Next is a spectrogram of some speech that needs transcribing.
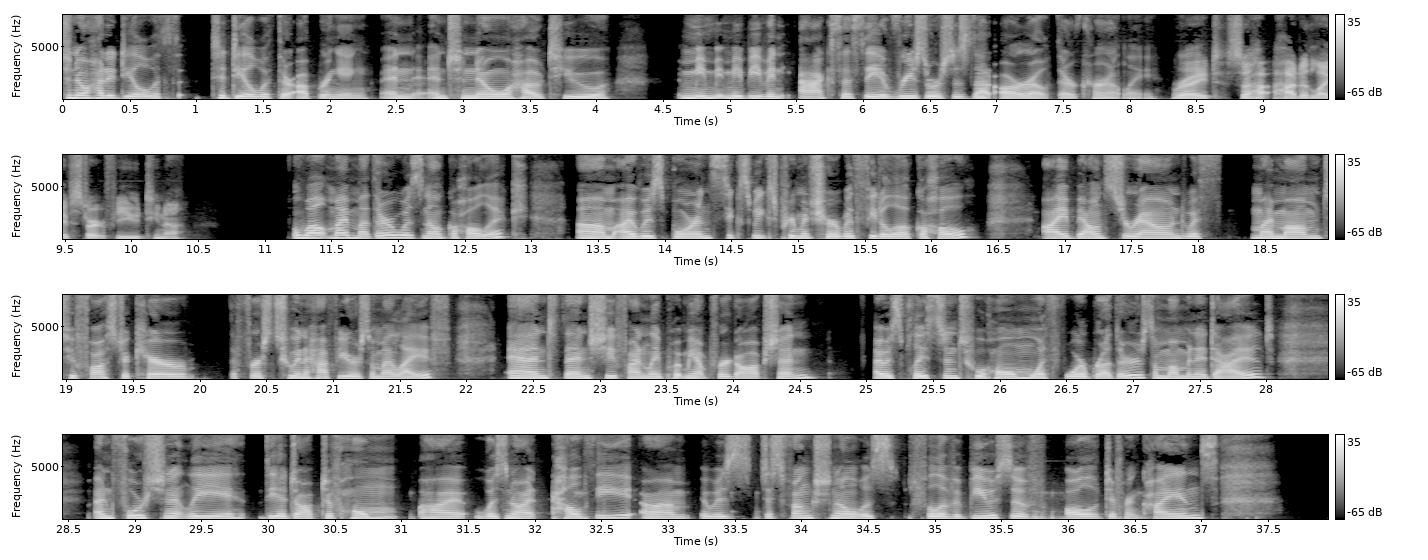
to know how to deal with to deal with their upbringing and and to know how to maybe, maybe even access the resources that are out there currently. Right. So how, how did life start for you, Tina? Well, my mother was an alcoholic. Um, I was born six weeks premature with fetal alcohol. I bounced around with my mom to foster care the first two and a half years of my life. And then she finally put me up for adoption. I was placed into a home with four brothers, a mom and a dad. Unfortunately, the adoptive home uh, was not healthy. Um, it was dysfunctional. It was full of abuse of all different kinds.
